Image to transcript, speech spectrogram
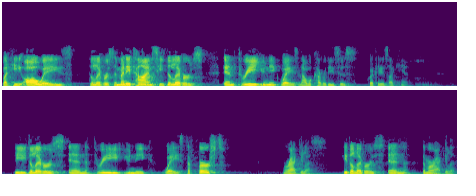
But He always delivers. And many times He delivers in three unique ways. And I will cover these as quickly as I can. He delivers in three unique ways. The first, miraculous. He delivers in the miraculous.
